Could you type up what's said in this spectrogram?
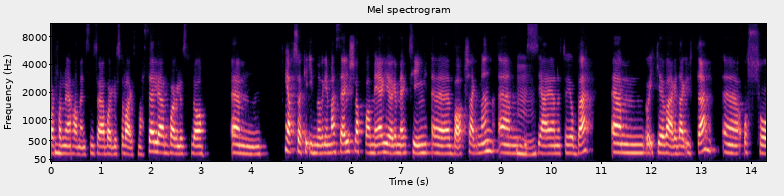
hvert fall når jeg har mensen, så har jeg bare lyst til å være for meg selv. Jeg har bare lyst til å um, ja, søke innover i meg selv, slappe av mer, gjøre mer ting eh, bak skjermen um, mm. hvis jeg er nødt til å jobbe, um, og ikke være der ute. Uh, og så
